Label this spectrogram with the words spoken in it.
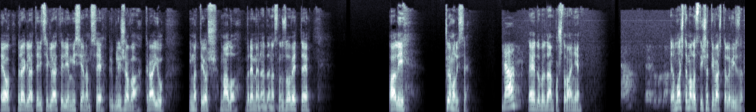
Evo, dragi gledateljice i gledatelji, emisija nam se približava kraju. Imate još malo vremena da nas nazovete. Ali, čujemo li se? Da. E, dobar dan, poštovanje. Da. E, dobar dan. Jel možete malo stišati vaš televizor?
